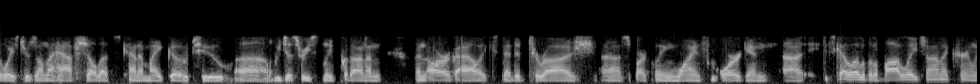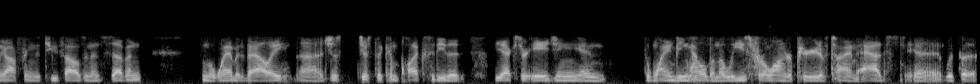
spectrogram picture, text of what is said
oysters on the half shell. That's kind of my go-to. Uh, we just recently put on an, an Argyle extended tirage uh, sparkling wine from Oregon. Uh, it's got a little bit of bottle age on it. Currently offering the 2007 from the Willamette Valley. Uh, just just the complexity that the extra aging and the wine being held on the lees for a longer period of time adds uh, with the,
